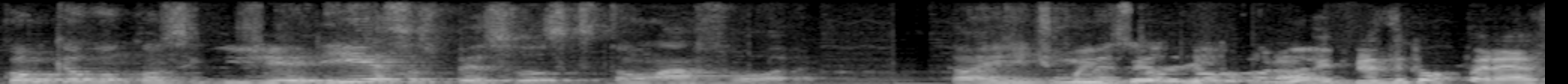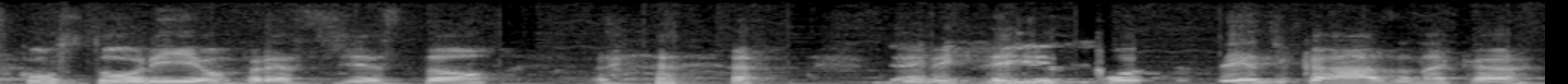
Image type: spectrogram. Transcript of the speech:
Como que eu vou conseguir gerir essas pessoas que estão lá fora? Então a gente uma começou a procurar. Uma empresa que oferece consultoria, oferece gestão, Teria que ter dentro de casa, né, cara?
